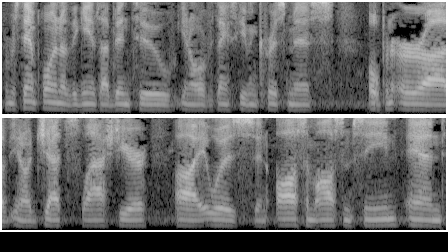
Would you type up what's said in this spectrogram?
from a standpoint of the games I've been to, you know, over Thanksgiving, Christmas, open or uh, you know Jets last year, uh, it was an awesome, awesome scene, and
